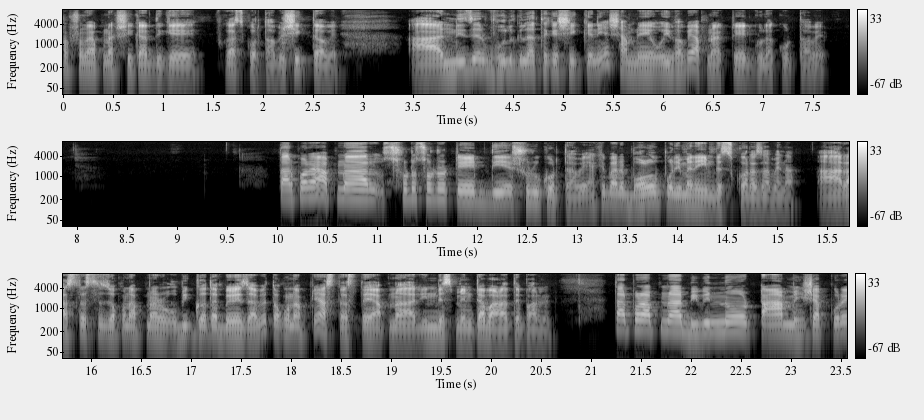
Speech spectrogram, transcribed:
সবসময় আপনাকে শেখার দিকে ফোকাস করতে হবে, শিখতে হবে। আর নিজের ভুলগুলা থেকে শিক্ষা নিয়ে সামনে ওইভাবে আপনার ট্রেডগুলো করতে হবে। তারপরে আপনার ছোট ছোট ট্রেড দিয়ে শুরু করতে হবে। একেবারে বড় পরিমাণে ইনভেস্ট করা যাবে না। আর আস্তে আস্তে যখন আপনার অভিজ্ঞতা বেড়ে যাবে, তখন আপনি আস্তে আস্তে আপনার ইনভেস্টমেন্টটা বাড়াতে পারেন তারপর আপনার বিভিন্ন টার্ম হিসাব করে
